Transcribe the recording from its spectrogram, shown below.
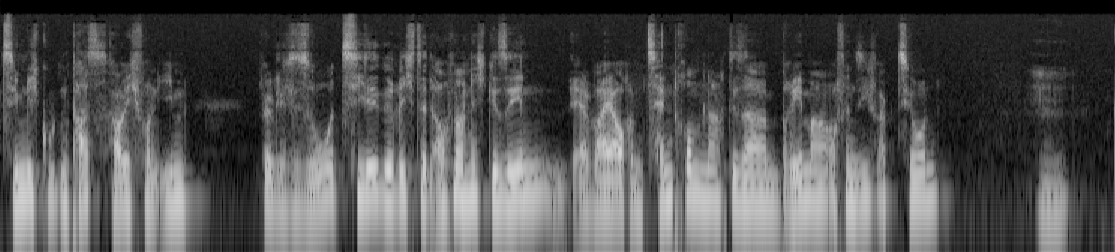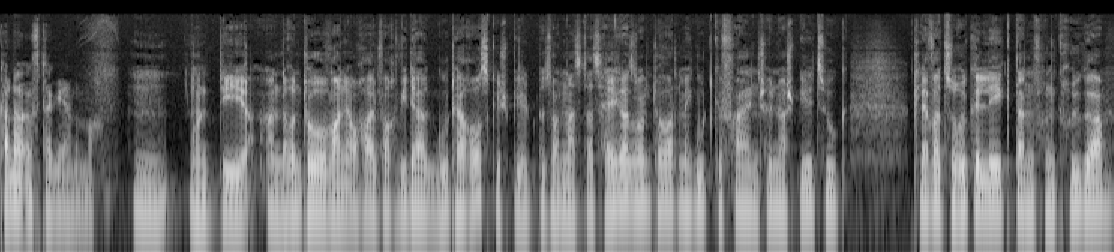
ziemlich guten Pass, habe ich von ihm wirklich so zielgerichtet auch noch nicht gesehen. Er war ja auch im Zentrum nach dieser Bremer Offensivaktion. Mhm. Kann er öfter gerne machen. Mhm. Und die anderen Tore waren ja auch einfach wieder gut herausgespielt. Besonders das Helgason-Tor hat mir gut gefallen. Schöner Spielzug. Clever zurückgelegt, dann von Krüger.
